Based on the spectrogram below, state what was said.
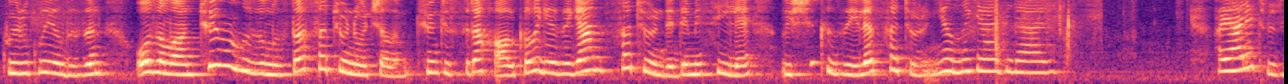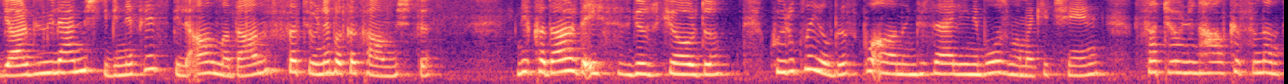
Kuyruklu yıldızın o zaman tüm hızımızda Satürn'e uçalım. Çünkü sıra halkalı gezegen Satürn'de demesiyle ışık hızıyla Satürn'ün yanına geldiler. Hayalet rüzgar büyülenmiş gibi nefes bile almadan Satürn'e baka kalmıştı. Ne kadar da eşsiz gözüküyordu. Kuyruklu yıldız bu anın güzelliğini bozmamak için Satürn'ün halkasının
